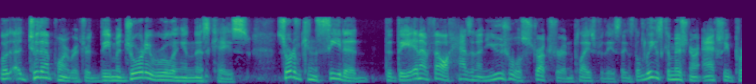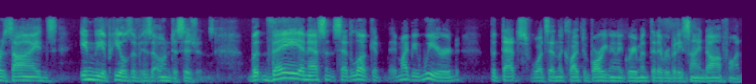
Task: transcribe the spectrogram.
Well, uh, to that point, Richard, the majority ruling in this case sort of conceded that the NFL has an unusual structure in place for these things. The league's commissioner actually presides in the appeals of his own decisions. But they, in essence, said, look, it, it might be weird, but that's what's in the collective bargaining agreement that everybody signed off on.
